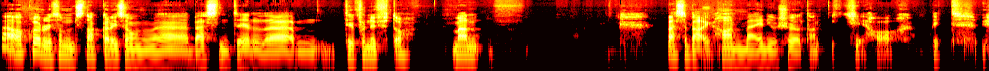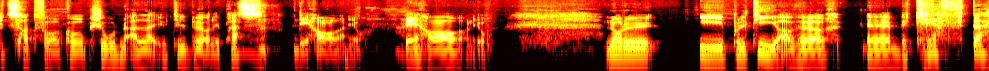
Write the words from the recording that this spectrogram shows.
ja, prøvd å liksom snakke liksom Bessen til, eh, til fornuft, da. Men Besseberg han mener jo sjøl at han ikke har blitt utsatt for korrupsjon eller utilbørlig press. Det har han jo. Det har han jo. Når du i politiavhør eh, bekrefter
